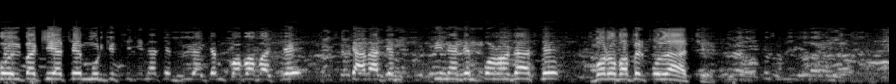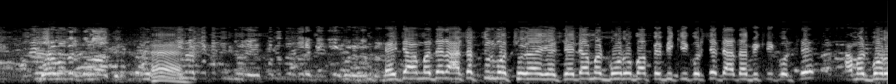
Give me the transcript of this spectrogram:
কোয়েল পাখি আছে মুরগির চিকেন আছে দুই আইটেম কবাব আছে চার আইটেম তিন আইটেম পরোটা আছে বড় বাপের পোলা আছে বড় বাপের বলা আছে হ্যাঁ। এটা কতদিন ধরে কতদিন ধরে বিক্রি করেন আপনারা? এটা আমাদের আটাত্তর বছর হয়ে গেছে এটা আমার বড় বাপে বিক্রি করছে দাদা বিক্রি করছে আমার বড়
